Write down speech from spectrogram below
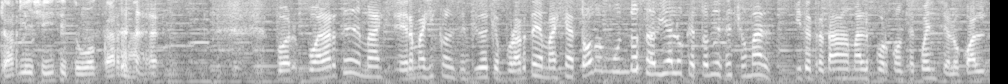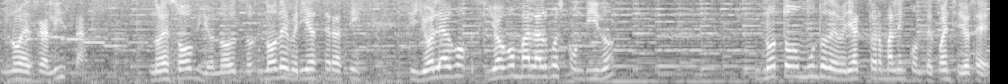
Charlie Sheen sí tuvo karma. por, por arte de magia, era mágico en el sentido de que por arte de magia todo mundo sabía lo que tú habías hecho mal y te trataba mal por consecuencia, lo cual no es realista, no es obvio, no, no, no debería ser así. Si yo le hago, si yo hago mal algo escondido, no todo mundo debería actuar mal en consecuencia. Yo sé,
